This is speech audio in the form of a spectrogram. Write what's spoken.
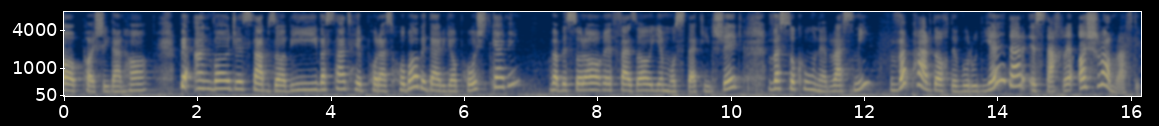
آب پاشیدن ها به انواج سبزابی و سطح پر از حباب دریا پشت کردیم و به سراغ فضای مستطیل شکل و سکون رسمی و پرداخت ورودیه در استخر آشرام رفتیم.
